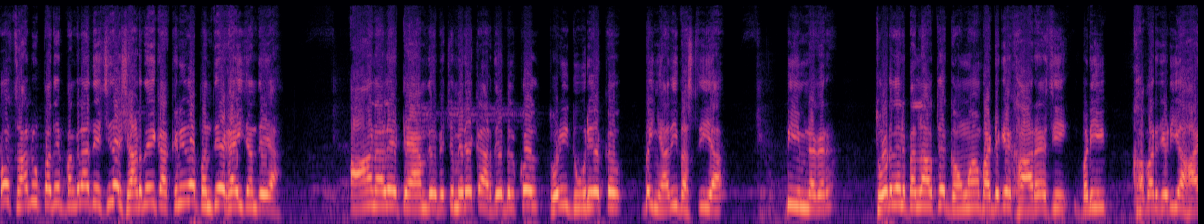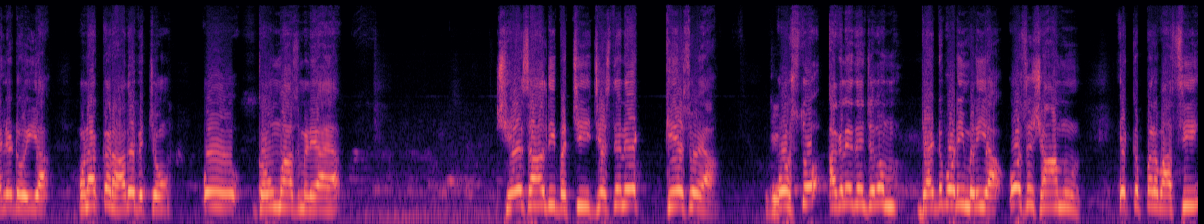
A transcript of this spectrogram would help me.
ਉਹ ਸਾਨੂੰ ਪਤਾ ਬੰਗਲਾਦੇਸ਼ੀ ਦਾ ਛੱਡਦੇ ਕੱਖ ਨਹੀਂ ਤਾਂ ਬੰਦੇ ਖਾਈ ਜਾਂਦੇ ਆ। ਆਉਣ ਵਾਲੇ ਟਾਈਮ ਦੇ ਵਿੱਚ ਮੇਰੇ ਘਰ ਦੇ ਬਿਲਕੁਲ ਥੋੜੀ ਦੂਰ ਇੱਕ ਭਈਆਂ ਦੀ ਬਸਤੀ ਆ, ਭੀਮ ਨਗਰ। ਥੋੜੇ ਦਿਨ ਪਹਿਲਾਂ ਉੱਥੇ ਗਊਆਂ ਵੱਢ ਕੇ ਖਾ ਰਹੇ ਸੀ, ਬੜੀ ਖਬਰ ਜਿਹੜੀ ਆ ਹਾਈਲਾਈਟ ਹੋਈ ਆ ਉਹਨਾਂ ਘਰਾਂ ਦੇ ਵਿੱਚੋਂ ਉਹ ਗਊ ਮਾਸ ਮਿਲਿਆ ਆ 6 ਸਾਲ ਦੀ ਬੱਚੀ ਜਿਸ ਦਿਨ ਇਹ ਕੇਸ ਹੋਇਆ। ਉਸ ਤੋਂ ਅਗਲੇ ਦਿਨ ਜਦੋਂ ਡੈੱਡ ਬੋਡੀ ਮਿਲੀ ਆ ਉਸ ਸ਼ਾਮ ਨੂੰ ਇੱਕ ਪ੍ਰਵਾਸੀ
